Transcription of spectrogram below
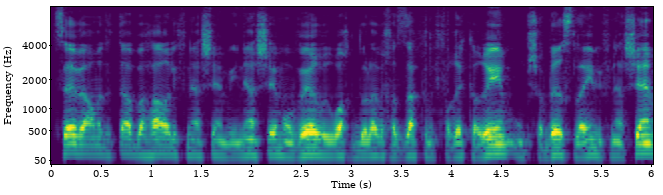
צא ועמדת בהר לפני השם, והנה השם עובר ברוח גדולה וחזק מפרק ערים, ומשבר סלעים לפני השם,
